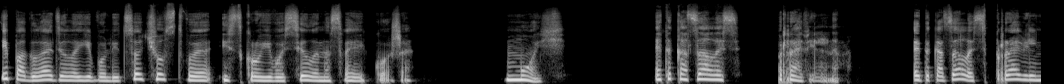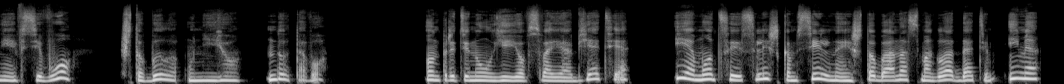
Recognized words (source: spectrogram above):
и погладила его лицо, чувствуя искру его силы на своей коже. Мой. Это казалось правильным. Это казалось правильнее всего, что было у нее до того. Он притянул ее в свои объятия, и эмоции слишком сильные, чтобы она смогла дать им имя,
